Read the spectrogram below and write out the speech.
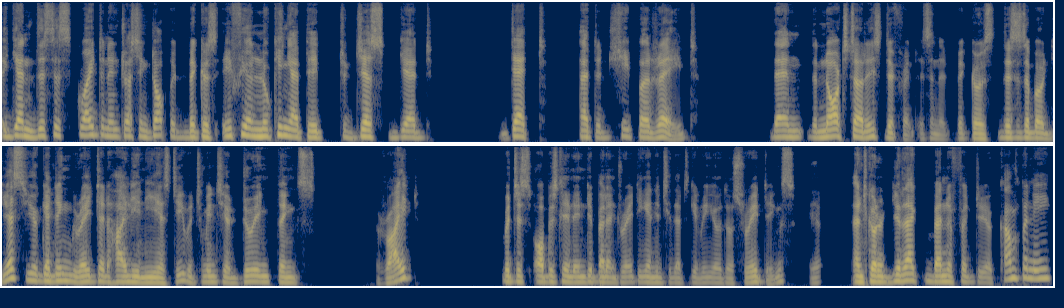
again, this is quite an interesting topic because if you're looking at it to just get debt at a cheaper rate, then the North Star is different, isn't it? Because this is about, yes, you're getting rated highly in ESG, which means you're doing things right, which is obviously an independent rating agency that's giving you those ratings. Yep. And it's got a direct benefit to your company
